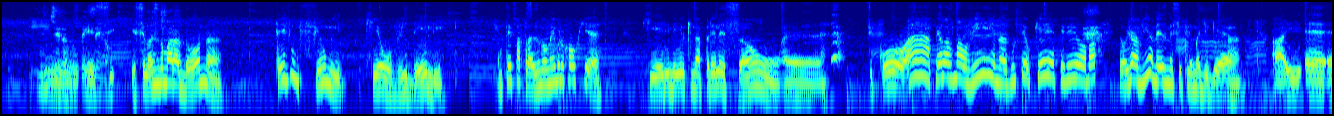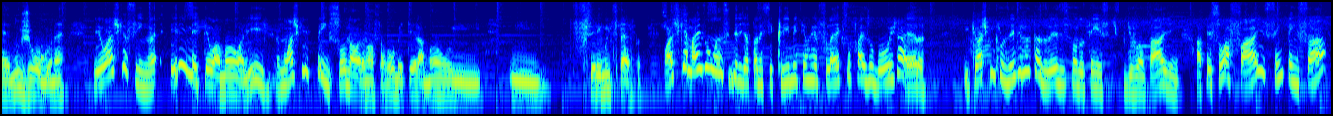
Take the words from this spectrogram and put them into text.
Mentira, não O- pensei esse, não. esse lance do Maradona. Teve um filme que eu vi dele um tempo atrás, eu não lembro qual que é. Que ele meio que na preleção é, ficou, ah, pelas Malvinas, não sei o que, então eu já via mesmo esse clima de guerra aí é, é, no jogo, né? Eu acho que assim, né, ele meteu a mão ali, eu não acho que ele pensou na hora, nossa, vou meter a mão e, e serei muito esperto. Eu acho que é mais um lance dele já tá nesse clima e tem um reflexo, faz o gol e já era. E que eu acho que, inclusive, muitas vezes, quando tem esse tipo de vantagem, a pessoa faz sem pensar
